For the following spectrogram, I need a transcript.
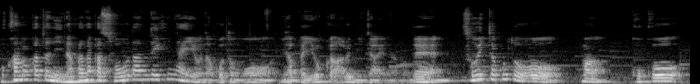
他の方になかなか相談できないようなことも、やっぱりよくあるみたいなので、うん。そういったことを、まあ、ここ、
